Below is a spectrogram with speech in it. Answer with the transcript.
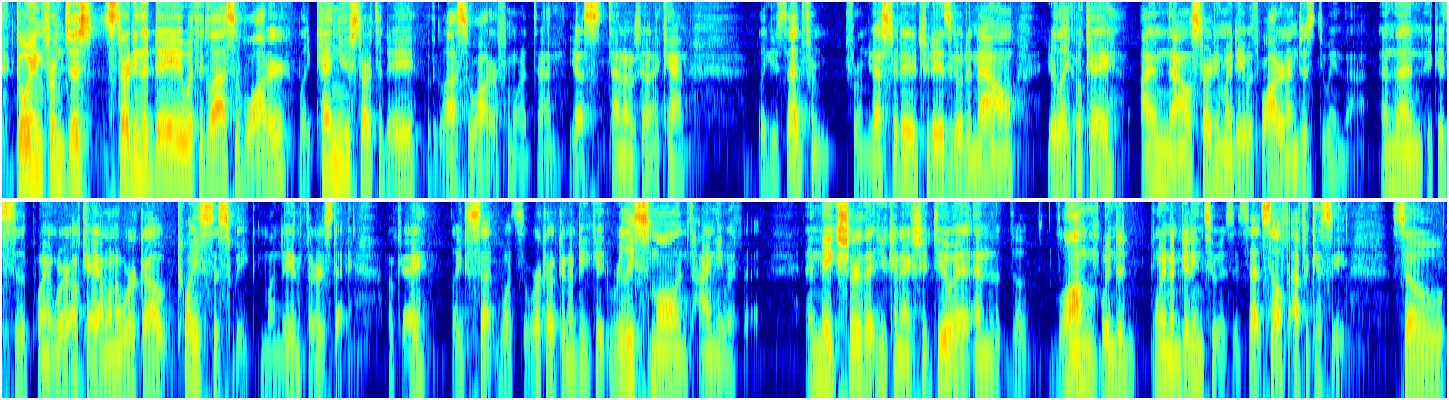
going from just starting the day with a glass of water, like can you start the day with a glass of water from one to ten? Yes, ten out of ten I can. Like you said, from from yesterday or two days ago to now, you're like, okay, I'm now starting my day with water. I'm just doing that. And then it gets to the point where, okay, I want to work out twice this week, Monday and Thursday. Okay. Like set what's the workout going to be? Get really small and tiny with it and make sure that you can actually do it. And the, long winded point I'm getting to is it's that self efficacy. So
